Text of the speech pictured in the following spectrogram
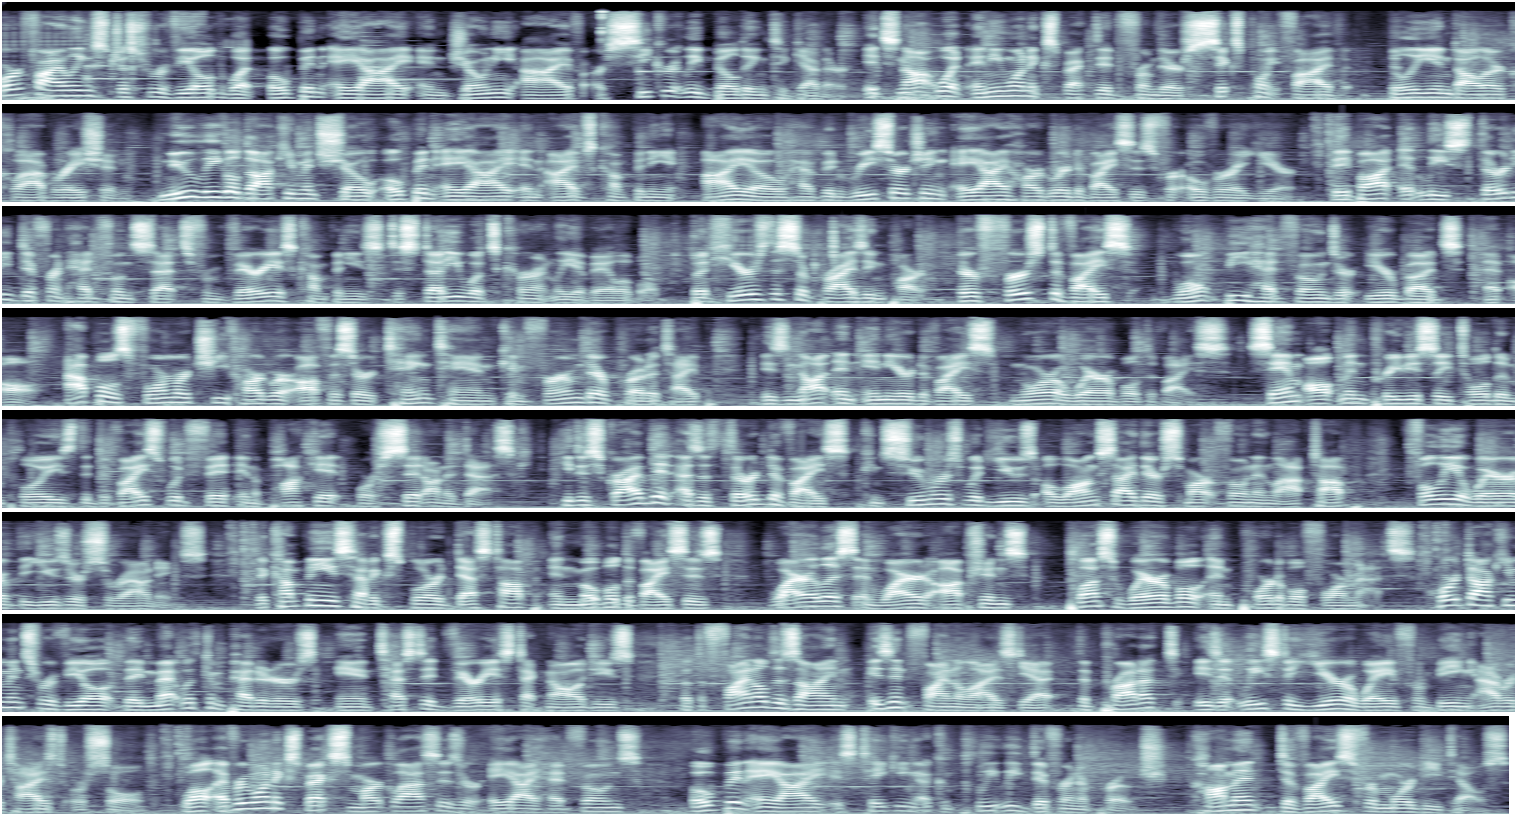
Court filings just revealed what OpenAI and Jony Ive are secretly building together. It's not what anyone expected from their $6.5 billion collaboration. New legal documents show OpenAI and Ive's company, IO, have been researching AI hardware devices for over a year. They bought at least 30 different headphone sets from various companies to study what's currently available. But here's the surprising part. Their first device won't be headphones or earbuds at all. Apple's former chief hardware officer Tang Tan confirmed their prototype is not an in-ear device nor a wearable device. Sam Altman told employees the device would fit in a pocket or sit on a desk. He described it as a third device consumers would use alongside their smartphone and laptop, fully aware of the user's surroundings. The companies have explored desktop and mobile devices, wireless and wired options, plus wearable and portable formats. Court documents reveal they met with competitors and tested various technologies, but the final design isn't finalized yet. The product is at least a year away from being advertised or sold. While everyone expects smart glasses or AI headphones, OpenAI is taking a completely different approach. Comment device for more details.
